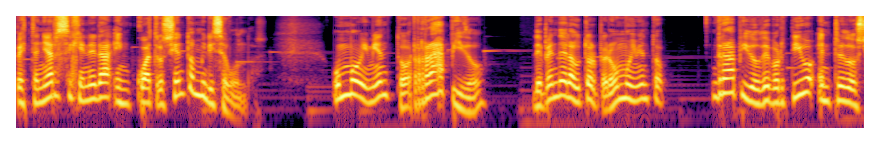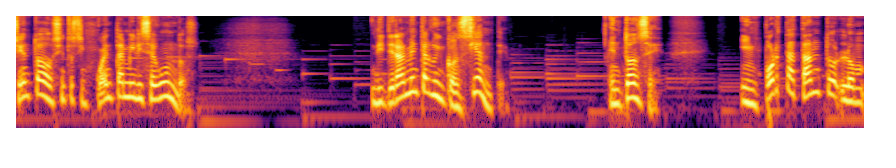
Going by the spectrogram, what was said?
pestañear se genera en 400 milisegundos. Un movimiento rápido, depende del autor, pero un movimiento rápido deportivo entre 200 a 250 milisegundos. Literalmente algo inconsciente. Entonces, ¿importa tanto lo,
